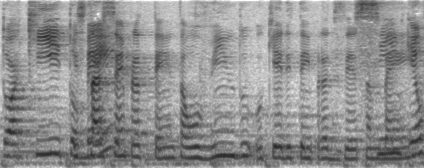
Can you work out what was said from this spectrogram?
tô aqui, tô Estar bem. Estar sempre atenta, ouvindo o que ele tem para dizer Sim, também. Sim, eu,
